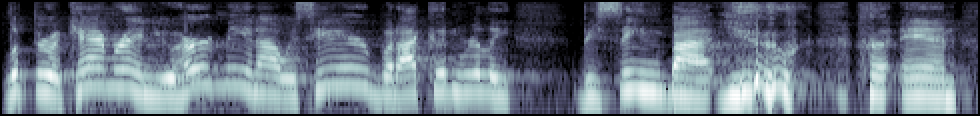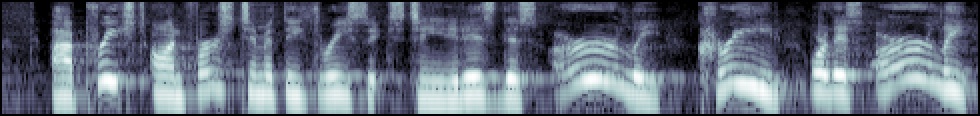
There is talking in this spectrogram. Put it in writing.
looked through a camera, and you heard me, and I was here, but I couldn't really be seen by you. and I preached on 1 Timothy 3:16. It is this early creed or this early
